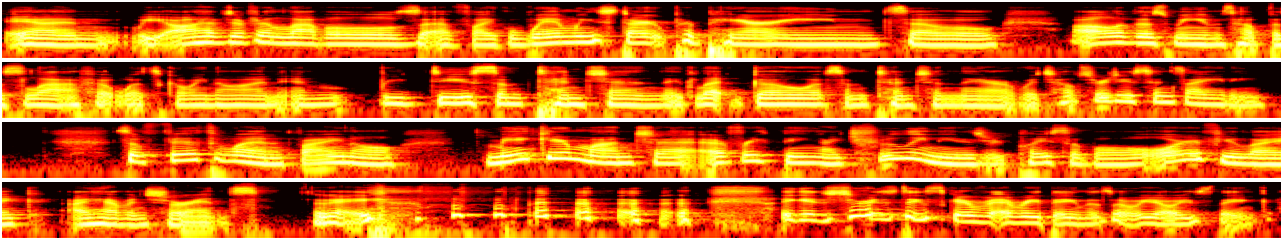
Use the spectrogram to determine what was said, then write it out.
and we all have different levels of like when we start preparing. So all of those memes help us laugh at what's going on and reduce some tension. They let go of some tension there, which helps reduce anxiety. So fifth one, final, make your mantra, everything I truly need is replaceable. Or if you like, I have insurance. Okay. like insurance takes care of everything. That's what we always think.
